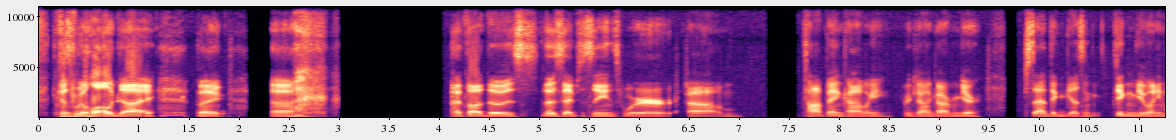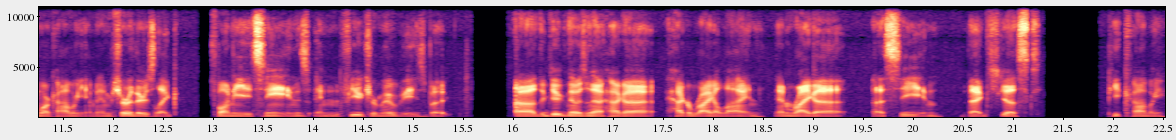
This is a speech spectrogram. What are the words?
because we'll all die but uh I thought those those types of scenes were um, top end comedy for John Carpenter. Sad that he doesn't didn't do any more comedy. I mean, I'm sure there's like funny scenes in future movies, but uh, the dude knows now how to how to write a line and write a, a scene that's just peak comedy.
